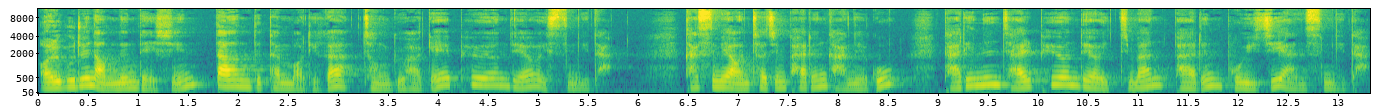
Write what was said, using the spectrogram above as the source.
얼굴은 없는 대신 따은 듯한 머리가 정교하게 표현되어 있습니다. 가슴에 얹혀진 팔은 가늘고 다리는 잘 표현되어 있지만 발은 보이지 않습니다.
